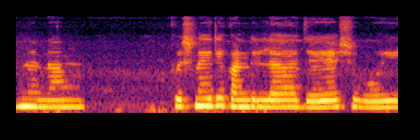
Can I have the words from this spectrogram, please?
പിന്നെന്നാ കൃഷ്ണഗിരി കണ്ടില്ല ജയേഷ് പോയി.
